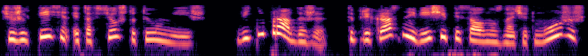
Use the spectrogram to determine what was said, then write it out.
чужих песен это все, что ты умеешь? Ведь неправда же. Ты прекрасные вещи писал, ну, значит, можешь.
